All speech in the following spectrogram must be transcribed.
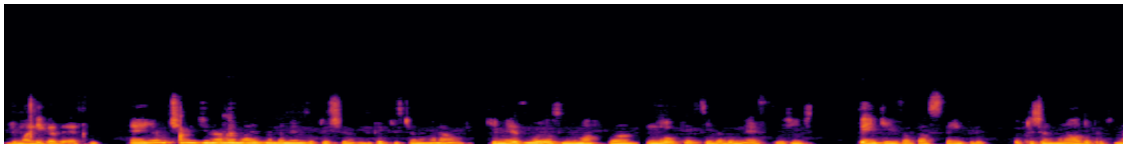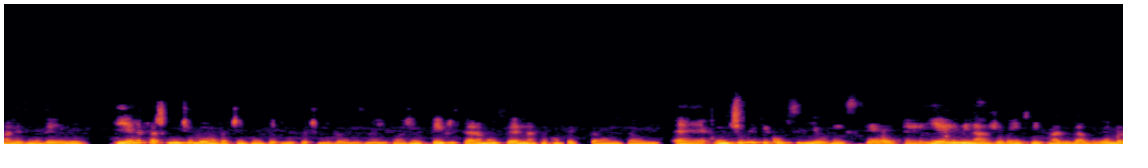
de uma liga dessas. É, e é um time de nada mais, nada menos do, do que o Cristiano Ronaldo. Que mesmo eu sendo uma fã enlouquecida do Messi, a gente tem que ressaltar sempre o Cristiano Ronaldo, o profissionalismo dele. E ele é praticamente o dono da Champions League nos últimos anos, né? Então a gente sempre espera muito dele nessa competição. Então, é, um time que conseguiu vencer é, e eliminar a Juventus em fases agudas,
